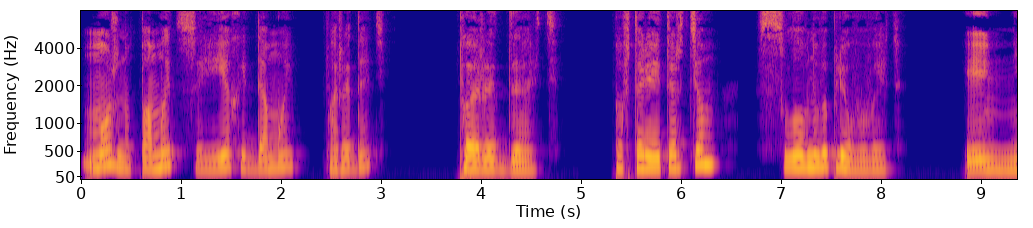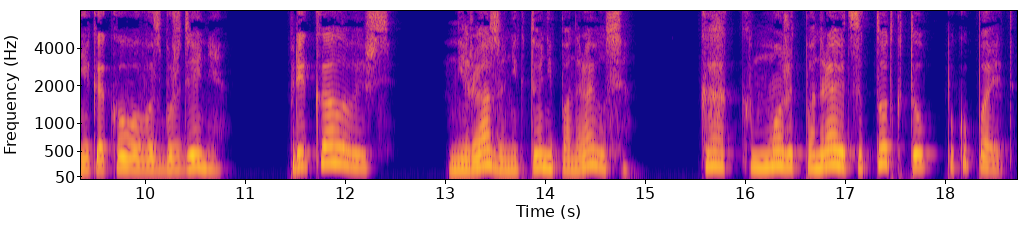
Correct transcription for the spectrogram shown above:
Можно помыться и ехать домой, порыдать. Порыдать, повторяет Артем, словно выплевывает. И никакого возбуждения. Прикалываешься. Ни разу никто не понравился. Как может понравиться тот, кто покупает?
